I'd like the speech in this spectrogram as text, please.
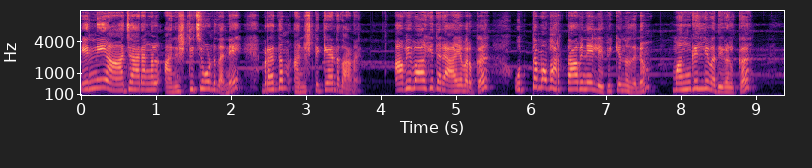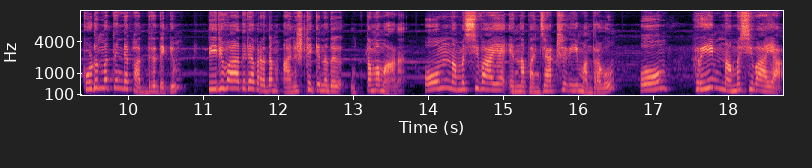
എന്നീ ആചാരങ്ങൾ അനുഷ്ഠിച്ചുകൊണ്ട് തന്നെ വ്രതം അനുഷ്ഠിക്കേണ്ടതാണ്. അവിവാഹിതരായവർക്ക് ഉത്തമ ഭർത്താവിനെ ലഭിക്കുന്നതിനും മംഗല്യവതികൾക്ക് കുടുംബത്തിന്റെ ഭദ്രതയ്ക്കും തിരുവാതിര വ്രതം അനുഷ്ഠിക്കുന്നത് ഉത്തമമാണ്. ഓം നമശിവായ എന്ന പഞ്ചാക്ഷരി മന്ത്രവും ഓം ഹ്രീം നമശിവായ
